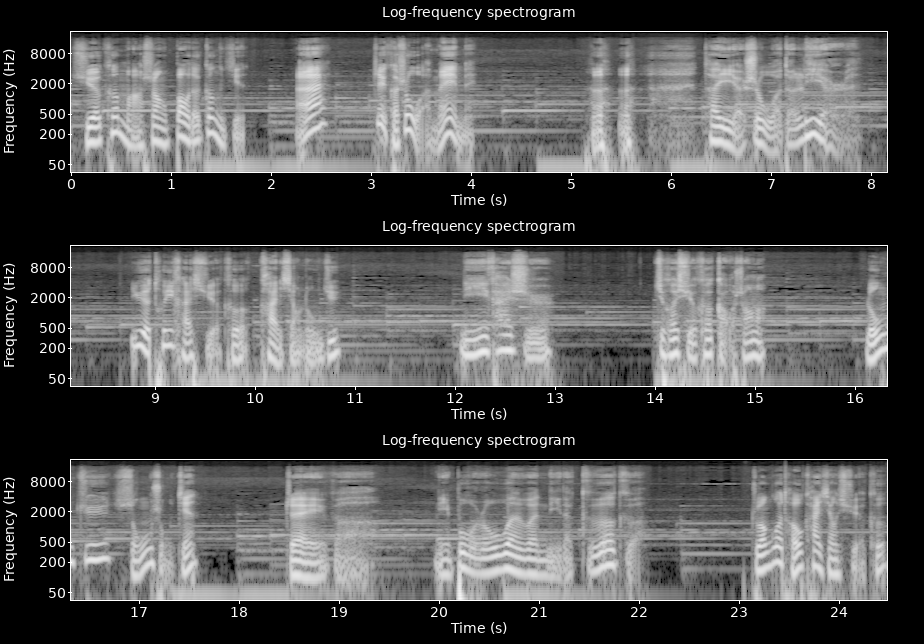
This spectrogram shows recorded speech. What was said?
雪珂马上抱得更紧，哎，这可是我妹妹，呵呵，她也是我的猎人。月推开雪珂，看向龙驹：“你一开始就和雪珂搞上了？”龙驹耸耸肩。这个，你不如问问你的哥哥。转过头看向雪珂，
